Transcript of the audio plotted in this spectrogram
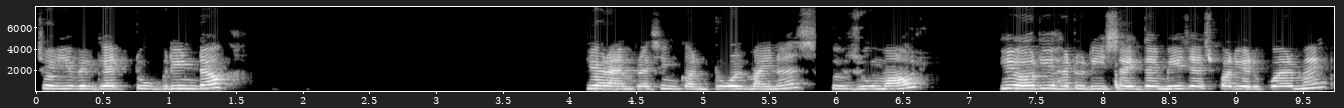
So you will get two green duck Here I am pressing Ctrl minus to zoom out. Here you have to resize the image as per your requirement.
